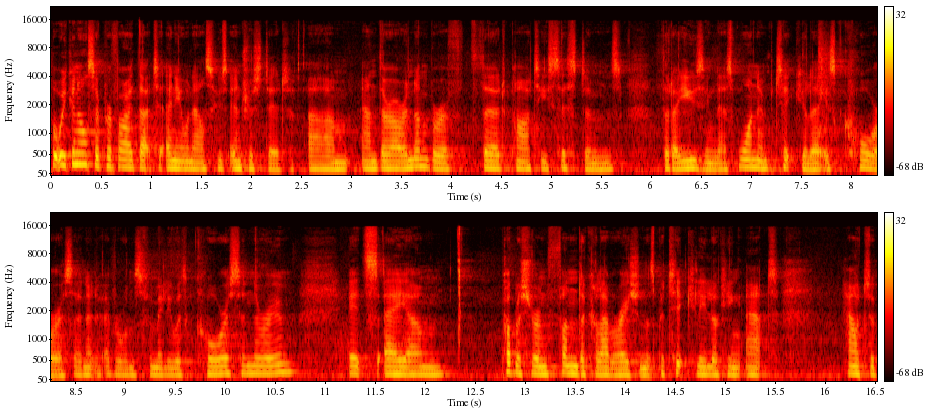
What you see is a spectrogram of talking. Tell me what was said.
But we can also provide that to anyone else who's interested. Um, and there are a number of third-party systems that are using this. One in particular is Chorus. I know everyone's familiar with Chorus in the room. It's a um, publisher and funder collaboration that's particularly looking at how to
